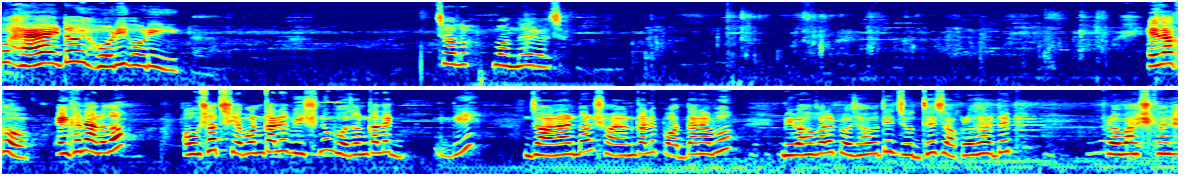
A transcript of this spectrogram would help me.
ও হ্যাঁ এটা ওই হরি হরি। চলো বন্ধ হয়ে গেছে। এই দেখো এইখানে আলো দাও। ঔষধ সেবনকালে বিষ্ণু ভোজনকালে গি জনার্দন শয়নকালে পদ্মানাভ বিবাহকালে প্রজাপতি যুদ্ধে চক্রধর দেব প্রবাসকালে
